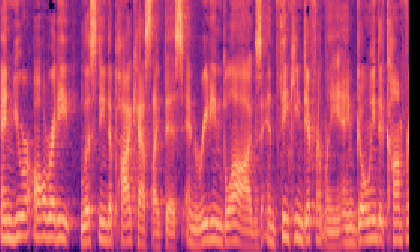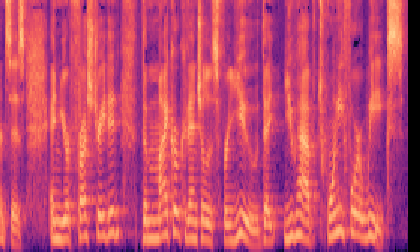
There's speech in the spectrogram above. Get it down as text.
and you're already listening to podcasts like this and reading blogs and thinking differently and going to conferences and you're frustrated, the micro credential is for you that you have 24 weeks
